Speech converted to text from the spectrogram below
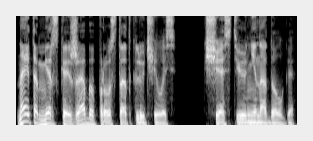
На этом мерзкая жаба просто отключилась. К счастью, ненадолго.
